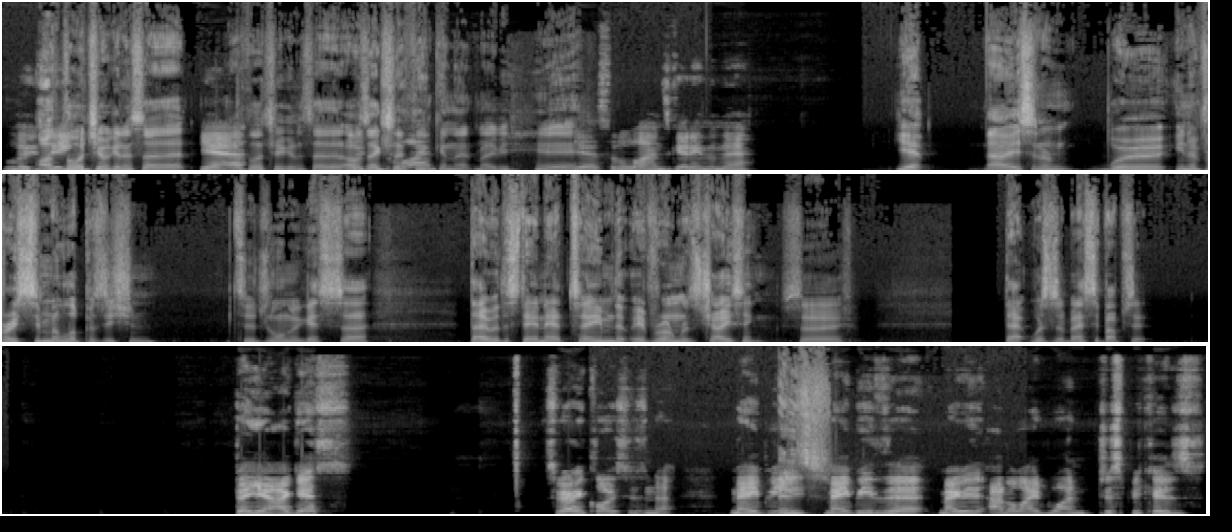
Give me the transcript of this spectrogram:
losing. I thought you were going to say that. Yeah. I thought you were going to say that. I was actually thinking that maybe. Yeah. yeah, so the Lions getting them there. Yep. No, Essendon were in a very similar position to Geelong, I guess. Uh, they were the standout team that everyone was chasing. So that was a massive upset. But yeah, I guess it's very close, isn't it? Maybe It maybe the maybe the Adelaide one, just because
